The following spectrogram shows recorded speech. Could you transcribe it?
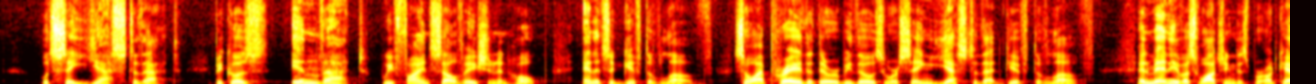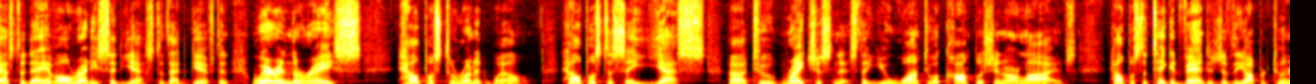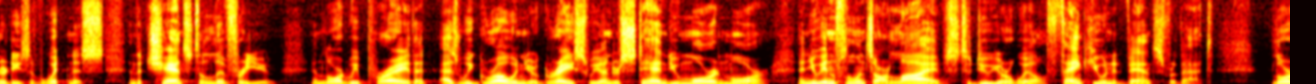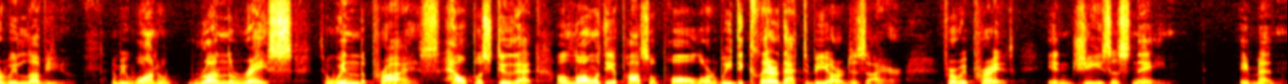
would say yes to that, because in that we find salvation and hope, and it's a gift of love. So I pray that there will be those who are saying yes to that gift of love. And many of us watching this broadcast today have already said yes to that gift, and we're in the race. Help us to run it well. Help us to say yes uh, to righteousness that you want to accomplish in our lives. Help us to take advantage of the opportunities of witness and the chance to live for you. And Lord, we pray that as we grow in your grace, we understand you more and more, and you influence our lives to do your will. Thank you in advance for that. Lord, we love you, and we want to run the race to win the prize. Help us do that. Along with the Apostle Paul, Lord, we declare that to be our desire. For we pray it in Jesus' name. Amen.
